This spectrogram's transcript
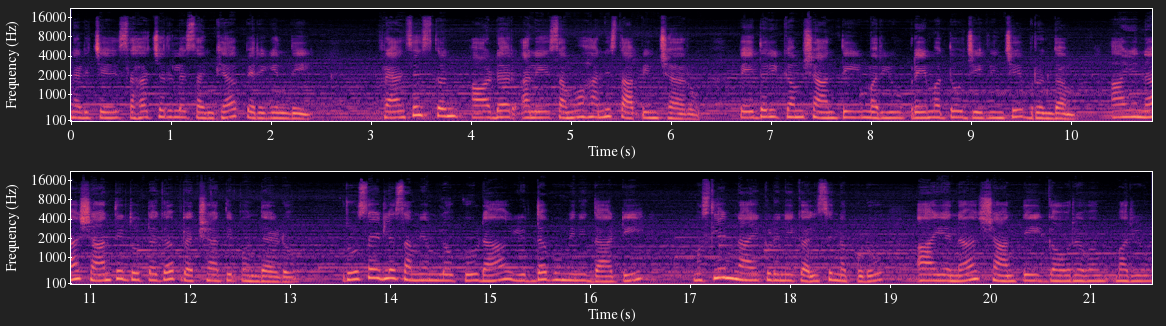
నడిచే సహచరుల సంఖ్య పెరిగింది. ఫ్రాన్సిస్కన్ ఆర్డర్ అనే సమూహాన్ని స్థాపించారు. పేదరికం శాంతి మరియు ప్రేమతో జీవించే బృందం. ఆయన శాంతి దూతగా ప్రఖ్యాతి పొందాడు. క్రూసైడ్ల సమయంలో కూడా యుద్ధ భూమిని దాటి ముస్లిం నాయకుడిని కలిసినప్పుడు ఆయన శాంతి గౌరవం మరియు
